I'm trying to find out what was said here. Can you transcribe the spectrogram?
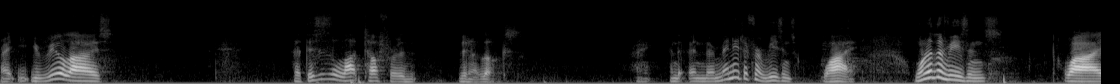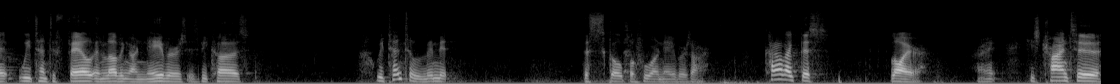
right? You, you realize that this is a lot tougher than it looks, right? And, and there are many different reasons why. One of the reasons why we tend to fail in loving our neighbors is because we tend to limit the scope of who our neighbors are kind of like this lawyer, right? He's trying to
